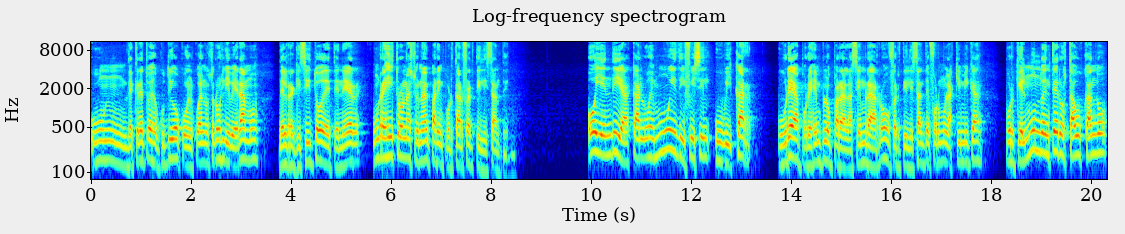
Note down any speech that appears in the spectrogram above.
un decreto ejecutivo con el cual nosotros liberamos del requisito de tener un registro nacional para importar fertilizantes. Hoy en día, Carlos, es muy difícil ubicar urea, por ejemplo, para la siembra de arroz, fertilizantes, fórmulas químicas, porque el mundo entero está buscando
